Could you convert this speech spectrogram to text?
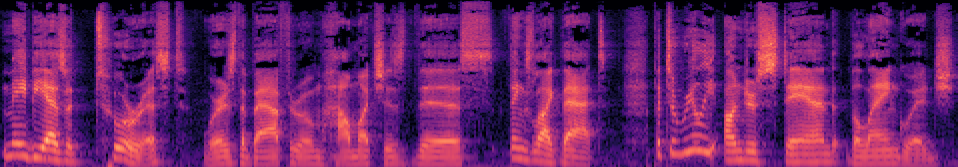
maybe as a tourist. Where's the bathroom? How much is this? Things like that. But to really understand the language,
